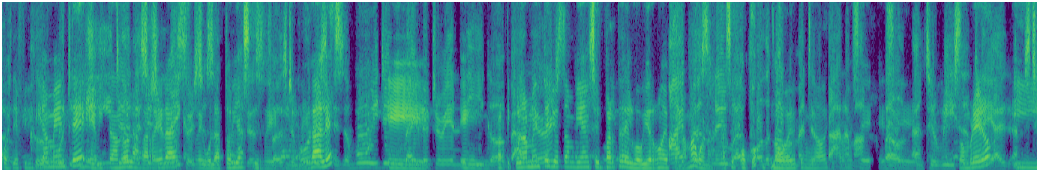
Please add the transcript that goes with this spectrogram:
Pues definitivamente evitando las barreras regulatorias y legales. Eh, particularmente yo también soy parte del gobierno de Panamá, bueno, hace poco no he terminado de quitarme ese, ese sombrero y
